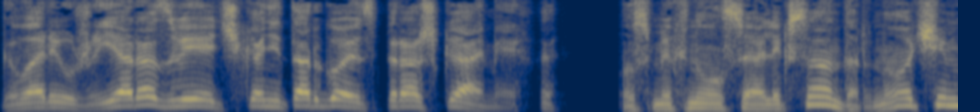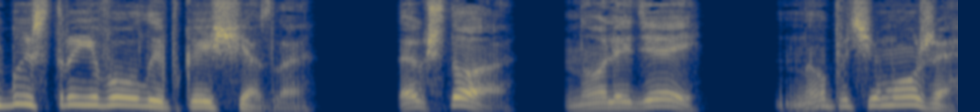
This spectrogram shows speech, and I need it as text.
Говорю же, я разведчик, а не торговец пирожками. Усмехнулся Александр, но очень быстро его улыбка исчезла. «Так что, ноль идей?» «Ну почему же?»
